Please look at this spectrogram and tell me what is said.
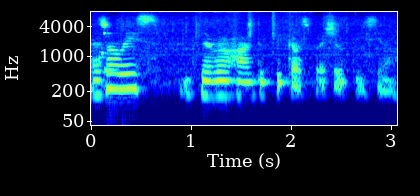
as always, it's never hard to pick up specialties, you know.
